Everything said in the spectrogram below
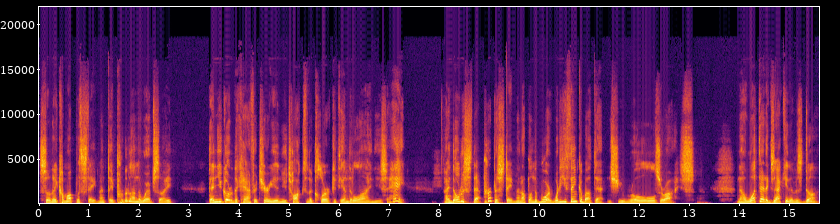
So they come up with statement. They put it on the website then you go to the cafeteria and you talk to the clerk at the end of the line. You say, Hey, I noticed that purpose statement up on the board. What do you think about that? And she rolls her eyes. Now, what that executive has done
